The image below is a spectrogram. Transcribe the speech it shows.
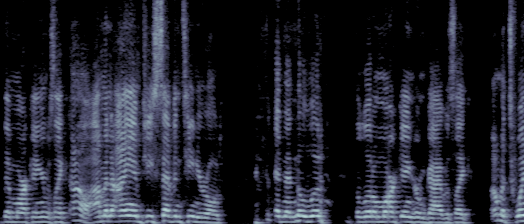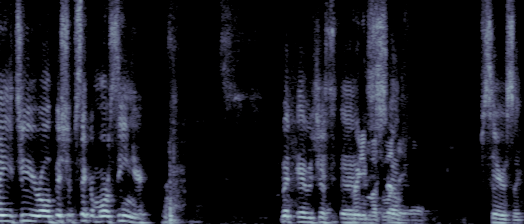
than Mark Ingram. Was like, oh, I'm an IMG seventeen year old, and then the little the little Mark Ingram guy was like, I'm a 22 year old Bishop Sycamore senior. But it was just uh, pretty much so what they are. seriously,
